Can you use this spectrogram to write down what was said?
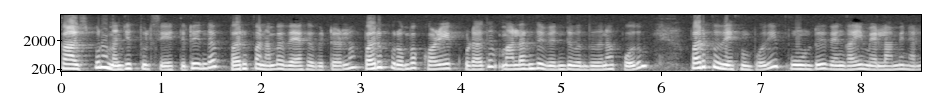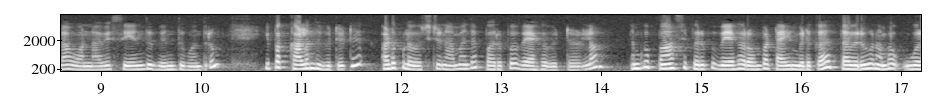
கால் ஸ்பூன் மஞ்சத்தூள் சேர்த்துட்டு இந்த பருப்பை நம்ம வேக விட்டுடலாம் பருப்பு ரொம்ப குழையக்கூடாது. மலர்ந்து வெந்து வந்ததுன்னா போதும். பருப்பு வேகும் போதே பூண்டு வெங்காயம் எல்லாமே நல்லா ஒன்றாவே சேர்ந்து வெந்து வந்துடும் இப்போ கலந்து விட்டுட்டு அடுப்பில் வச்சுட்டு நம்ம இந்த பருப்பை வேக விட்டுடலாம் நமக்கு பாசி பருப்பு வேக ரொம்ப டைம் எடுக்காது. தவிரவும் நம்ம ஊற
